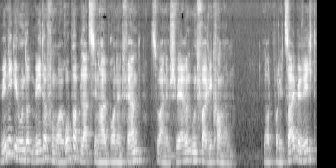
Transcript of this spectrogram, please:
wenige hundert Meter vom Europaplatz in Heilbronn entfernt, zu einem schweren Unfall gekommen. Laut Polizeibericht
